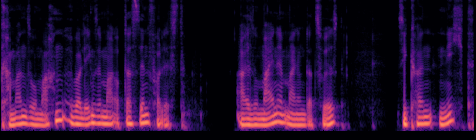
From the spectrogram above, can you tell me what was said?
Kann man so machen. Überlegen Sie mal, ob das sinnvoll ist. Also meine Meinung dazu ist, Sie können nicht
